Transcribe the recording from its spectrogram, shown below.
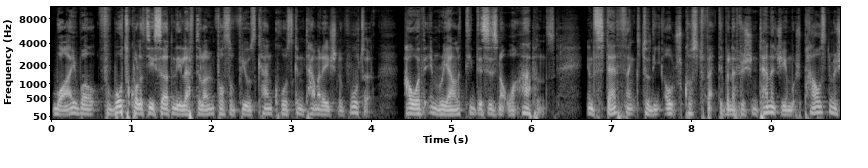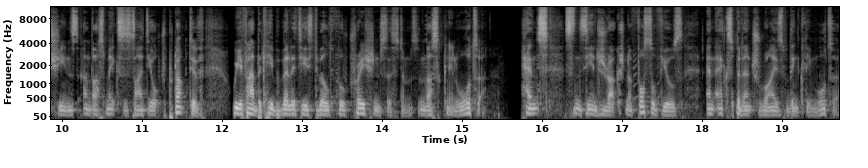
Why? Well, for water quality certainly left alone, fossil fuels can cause contamination of water. However, in reality, this is not what happens. Instead, thanks to the ultra cost effective and efficient energy in which powers the machines and thus makes society ultra productive, we have had the capabilities to build filtration systems and thus clean water. Hence, since the introduction of fossil fuels, an exponential rise within clean water.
